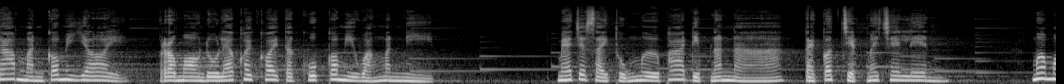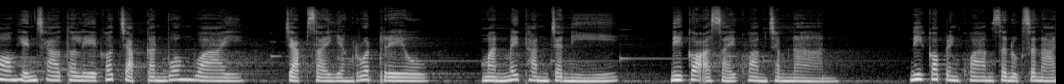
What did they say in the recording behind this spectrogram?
ก้ามมันก็ไม่ย่อย เรามองดูแล้วค่อยๆ ตะคุบก็มีหวังมันหนีบ แม้จะใส่ถุงมือผ้าดิบนั้นหนา แต่ก็เจ็บไม่ใช่เล่น เมื่อมองเห็นชาวทะเลเขาจับกันว่องไว จับใส่อย่างรวดเร็ว มันไม่ทันจะหนี นี่ก็อาศัยความชำนาญ นี่ก็เป็นความสนุกสนาน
